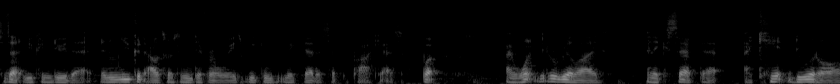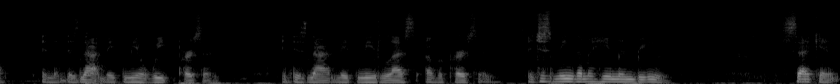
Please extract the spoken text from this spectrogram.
so that you can do that. And you could outsource in different ways. We can make that a separate podcast. But I want you to realize and accept that I can't do it all, and that does not make me a weak person. It does not make me less of a person. It just means I'm a human being. Second,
